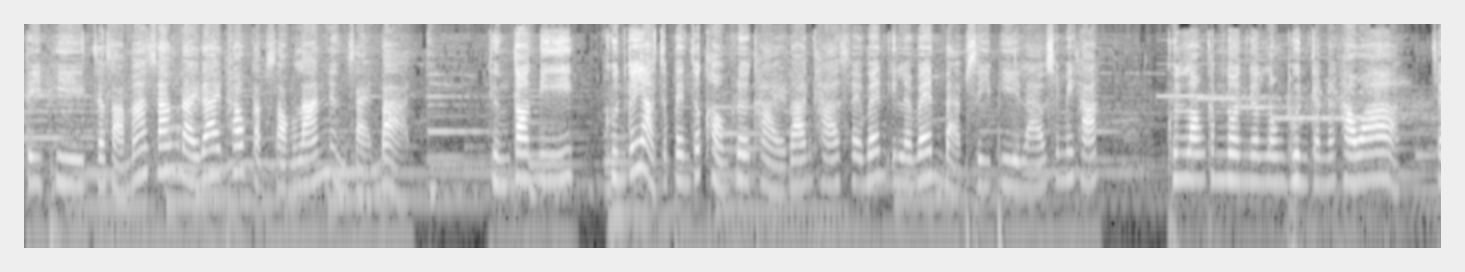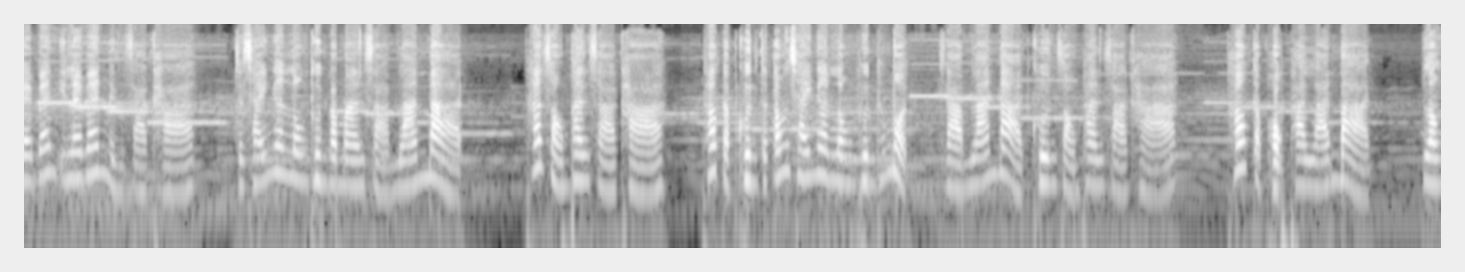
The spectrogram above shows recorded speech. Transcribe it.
CP จะสามารถสร้างรายได้เท่ากับ 2 ล้าน1แสนบาท ถึงตอนนี้ คุณก็อยากจะเป็นเจ้าของเครือข่ายร้านค้า7 e เ e ่ e แบบ CP แล้วใช่ไหมคะ คุณลองคำนวณเงินลงทุนกันนะคะว่า7 e เ e ่ e 1สาขา จะใช้เงินลงทุนประมาณ 3 ล้านบาท ถ้า 2,000 สาขา เท่ากับคุณจะต้องใช้เงินลงทุนทั้งหมด 3 ล้านบาทคูณ 2,000 สาขา เท่ากับ 6,000 ล้านบาท ลอง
